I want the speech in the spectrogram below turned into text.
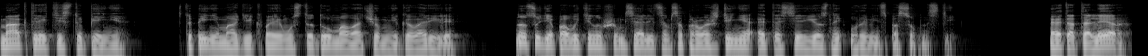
«Маг третьей ступени». Ступени магии, к моему стыду, мало о чем мне говорили но, судя по вытянувшимся лицам сопровождения, это серьезный уровень способностей. «Это Талер»,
